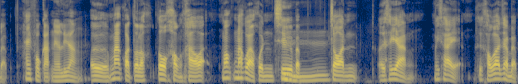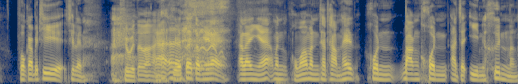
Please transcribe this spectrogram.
แบบ ให้โฟกัสในเรื่อง เออ มากกว่าตัวละตัวของเขาอะมากมากกว่าคนชื่อแบบจอห์นอะไรสักอย่างไม่ใช่อะคือเขาก็จะแบบโฟกัสไปที่ชื่ออะไรนะคิวเตอร์กันอ่าคือเตอร์ก็ไม่ได้อะไรเงี้ย มันผมว่ามันจะทำให้คนบางคนอาจจะอินขึ้นมั้ง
